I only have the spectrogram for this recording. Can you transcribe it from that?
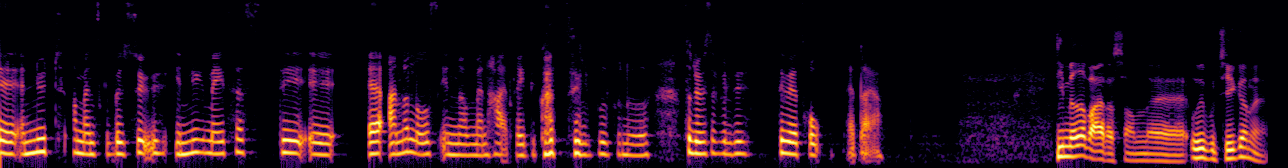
øh, er nyt, og man skal besøge en ny Matas, det øh, er anderledes, end når man har et rigtig godt tilbud på noget. Så det vil selvfølgelig, det vil jeg tro, at der er. De medarbejdere, som er ude i butikkerne,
